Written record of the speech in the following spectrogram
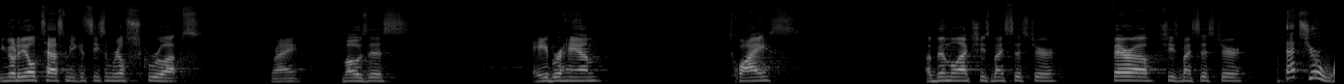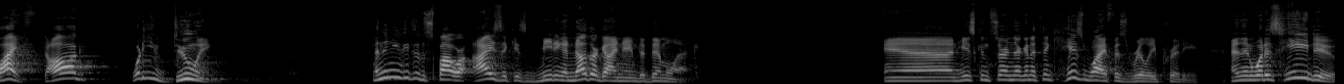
can go to the Old Testament, you can see some real screw ups, right? Moses, Abraham, twice. Abimelech, she's my sister. Pharaoh, she's my sister. That's your wife, dog. What are you doing? And then you get to the spot where Isaac is meeting another guy named Abimelech. And he's concerned they're going to think his wife is really pretty. And then what does he do?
